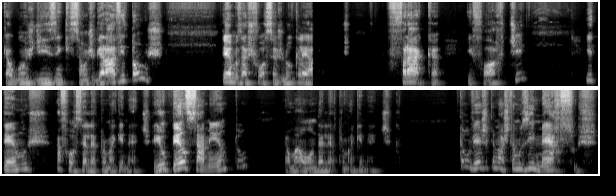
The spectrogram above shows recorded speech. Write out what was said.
que alguns dizem que são os gravitons, temos as forças nucleares, fraca e forte, e temos a força eletromagnética. E o pensamento é uma onda eletromagnética. Então veja que nós estamos imersos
